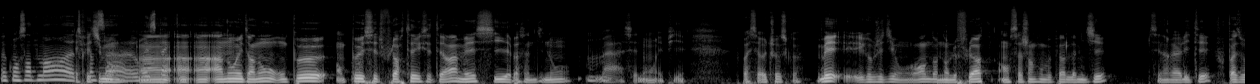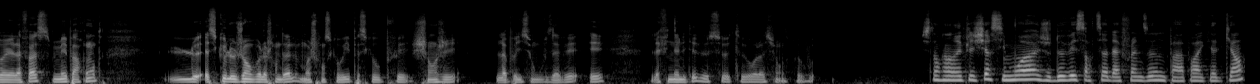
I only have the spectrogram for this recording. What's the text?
Le consentement, euh, comme effectivement, ça, on un, respecte. hein. un- un- un non est un non. On peut, on peut essayer de flirter, etc. Mais si la personne dit non, Mhm. bah c'est non. Et puis faut passer à autre chose quoi. Mais et comme j'ai dit, on rentre dans, dans le flirt en sachant qu'on peut perdre l'amitié. C'est une réalité. Faut pas se voiler la face. Mais par contre, est-ce que le jeu envoie la chandelle? Moi, je pense que oui, parce que vous pouvez changer la position que vous avez et la finalité de cette relation entre vous. J'étais en train de réfléchir si moi je devais sortir de la friend zone par rapport à quelqu'un.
